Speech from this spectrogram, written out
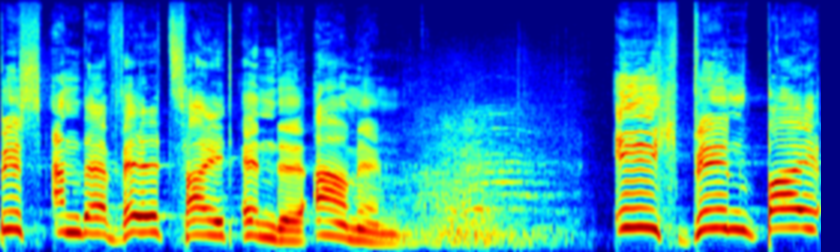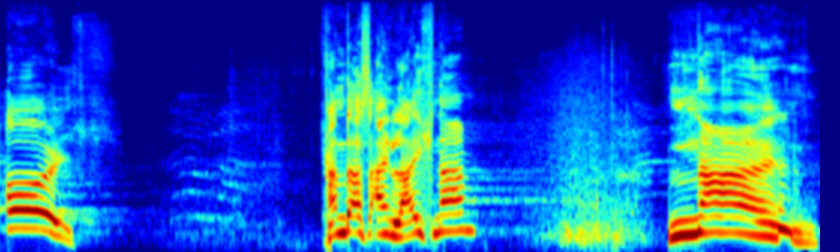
bis an der Weltzeitende. Amen. Ich bin bei euch. Kann das ein Leichnam? Nein.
